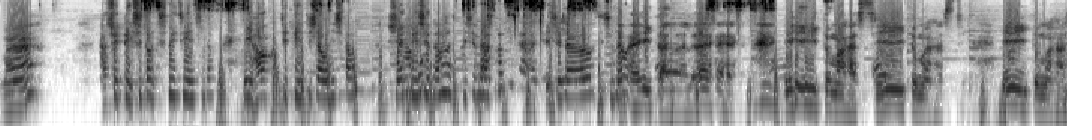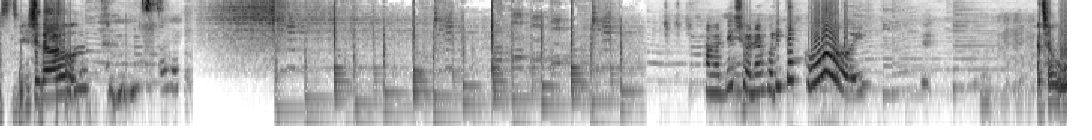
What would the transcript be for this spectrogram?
মা হাসি একটু হেসে দাও হেসে হেসে দাও এই হাওয়া করছে একটু হেসে দাও হেসে দাও মা, একটু হেসে দাও হেসে দাও হেসে দাও হেসে দাও এই তো এই তো মা হাসছে এই তো মা হাসছে এই তো মা হাসছে হেসে দাও আমাদের সোনাপুরিটা কই আচ্ছা ও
